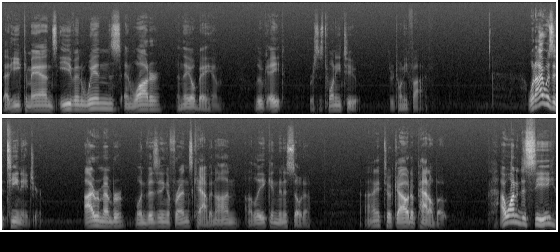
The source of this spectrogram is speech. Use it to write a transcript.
that he commands even winds and water, and they obey him? Luke 8, verses 22 through 25. When I was a teenager, I remember when visiting a friend's cabin on a lake in Minnesota, I took out a paddle boat. I wanted to see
